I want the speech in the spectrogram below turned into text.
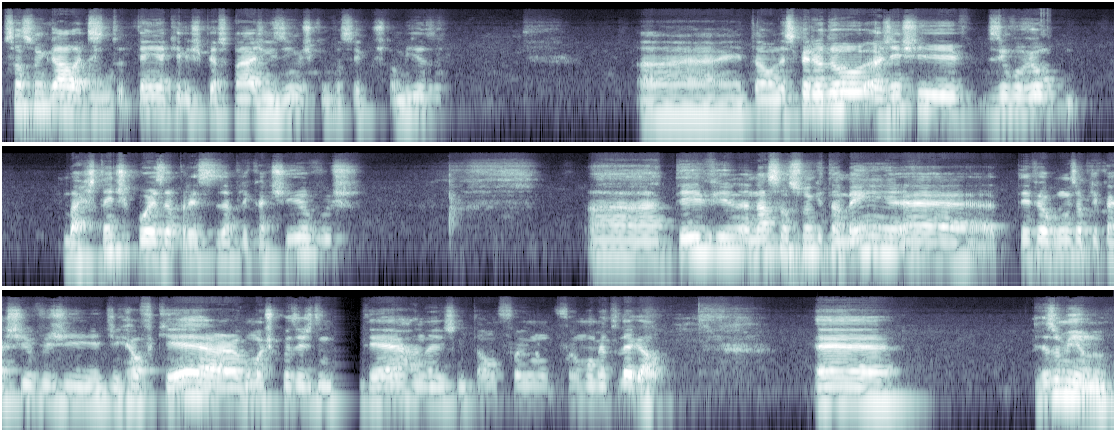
Samsung Galaxy uhum. tem aqueles personagenzinhos que você customiza. Ah, então, nesse período a gente desenvolveu bastante coisa para esses aplicativos. Ah, teve na Samsung também é, teve alguns aplicativos de, de healthcare, algumas coisas internas, então foi um, foi um momento legal. É, resumindo,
